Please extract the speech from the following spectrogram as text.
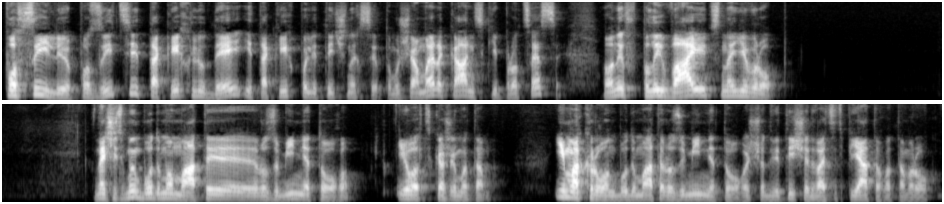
посилює позиції таких людей і таких політичних сил. Тому що американські процеси вони впливають на Європу. Значить, ми будемо мати розуміння того, і от, скажімо там, і Макрон буде мати розуміння того, що 2025 там року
